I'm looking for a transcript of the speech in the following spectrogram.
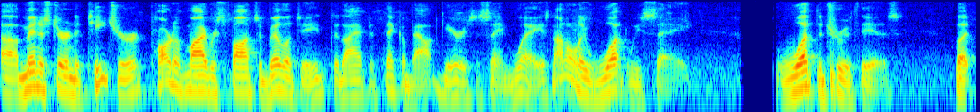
a minister and a teacher, part of my responsibility that I have to think about, Gary's the same way, is not only what we say, what the truth is, but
